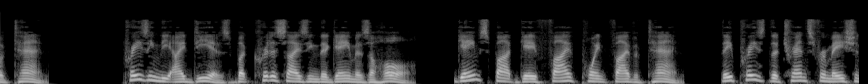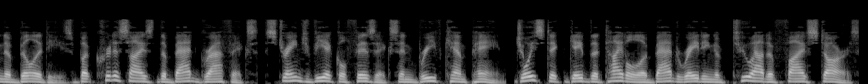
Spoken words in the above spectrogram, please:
of 10. Praising the ideas but criticizing the game as a whole. GameSpot gave 5.5 of 10. They praised the transformation abilities but criticized the bad graphics, strange vehicle physics and brief campaign. Joystick gave the title a bad rating of 2 out of 5 stars,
